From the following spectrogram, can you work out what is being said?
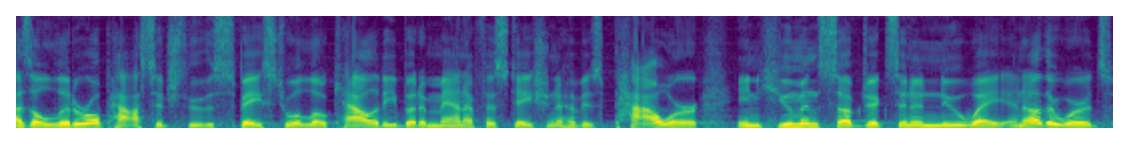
as a literal passage through the space to a locality, but a manifestation of his power in human subjects in a new way. In other words,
